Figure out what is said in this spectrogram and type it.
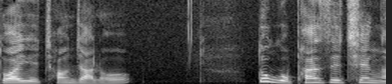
တွား၍ချောင်းကြလို့သူ့ကိုဖမ်းဆီးခြင်းက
